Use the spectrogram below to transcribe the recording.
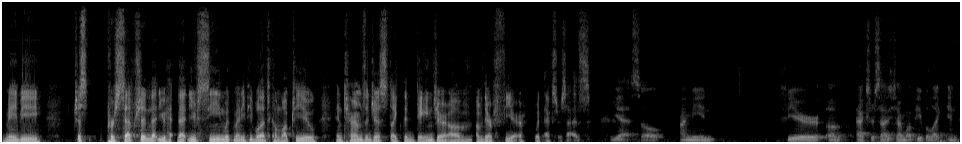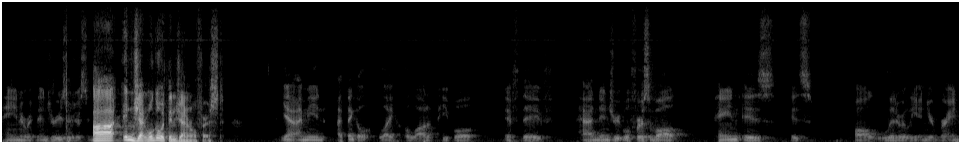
maybe just perception that you ha- that you've seen with many people that's come up to you in terms of just like the danger of of their fear with exercise? Yeah. So I mean, fear of exercise. You're talking about people like in pain or with injuries, or just in Uh, general? in general, we'll go with in general first. Yeah, I mean, I think like a lot of people, if they've had an injury, well, first of all, pain is is all literally in your brain,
